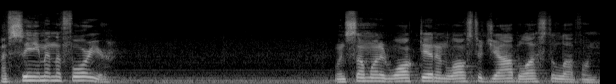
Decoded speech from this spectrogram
I've seen him in the foyer. When someone had walked in and lost a job, lost a loved one.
